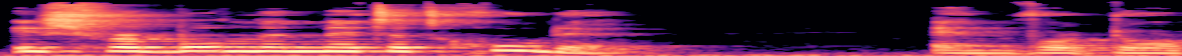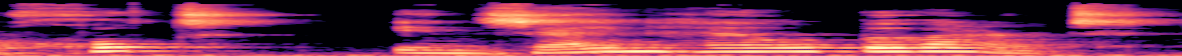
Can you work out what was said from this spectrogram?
is verbonden met het goede en wordt door God in zijn heil bewaard.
